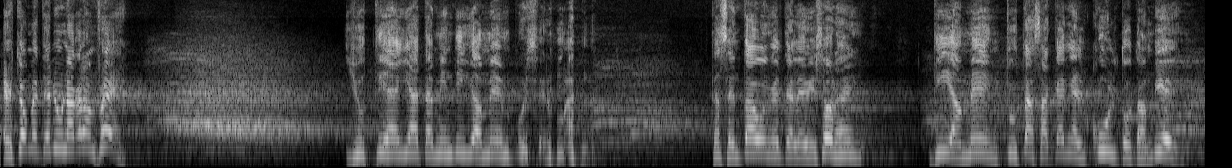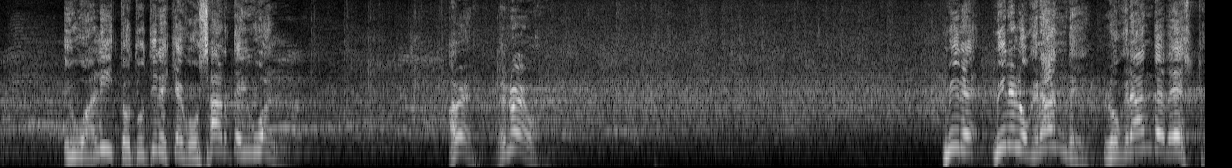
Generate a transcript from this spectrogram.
Este hombre tenía una gran fe. Y usted allá también diga amén, pues hermano. Está sentado en el televisor, ¿eh? Di amén. Tú estás acá en el culto también. Igualito, tú tienes que gozarte igual. A ver, de nuevo. Mire, mire lo grande, lo grande de esto,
